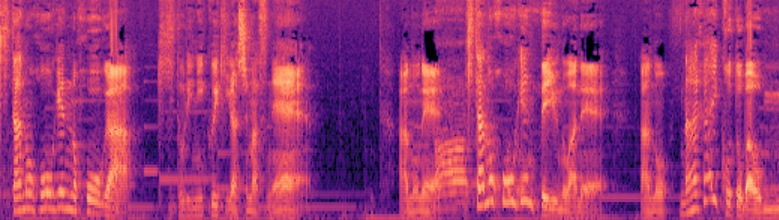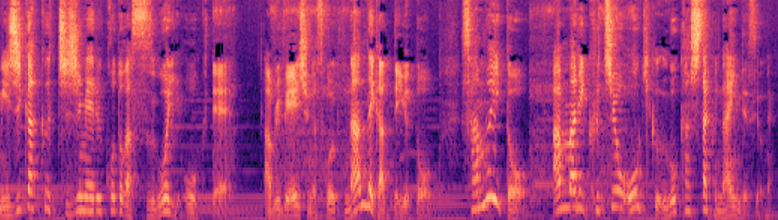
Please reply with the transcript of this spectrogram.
北の方言の方が聞き取りにくい気がしますね。あのね北の方言っていうのはね、あの、長い言葉を短く縮めることがすごい多くて、アブリビエーションがすごい多くて、なんでかっていうと、寒いとあんまり口を大きく動かしたくないんですよね。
